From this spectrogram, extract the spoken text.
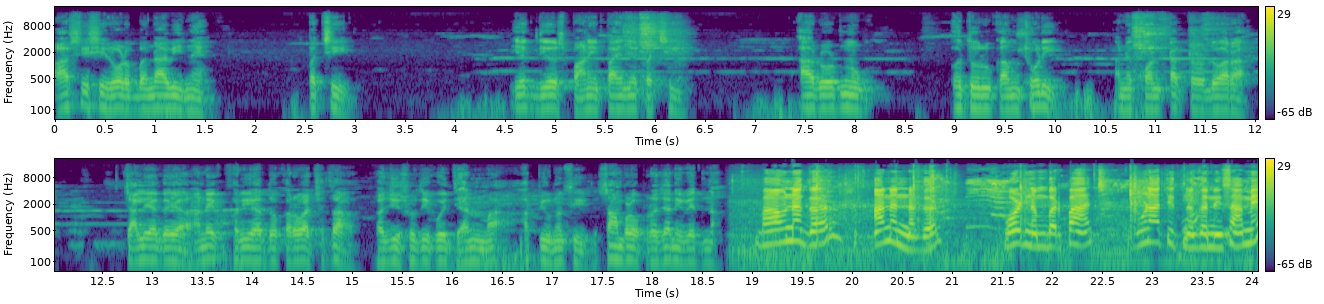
આરસીસી રોડ બનાવીને પછી એક દિવસ પાણી પાઈને પછી આ રોડનું અધૂરું કામ છોડી અને કોન્ટ્રાક્ટર દ્વારા ચાલ્યા ગયા. અનેક ફરિયાદો કરવા છતાં હજી સુધી કોઈ ધ્યાનમાં આપ્યું નથી. સાંભળો પ્રજાની વેદના. ભાવનગર, આનંદનગર, વોર્ડ નંબર પાંચ ગુણાતીતનગરની સામે.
